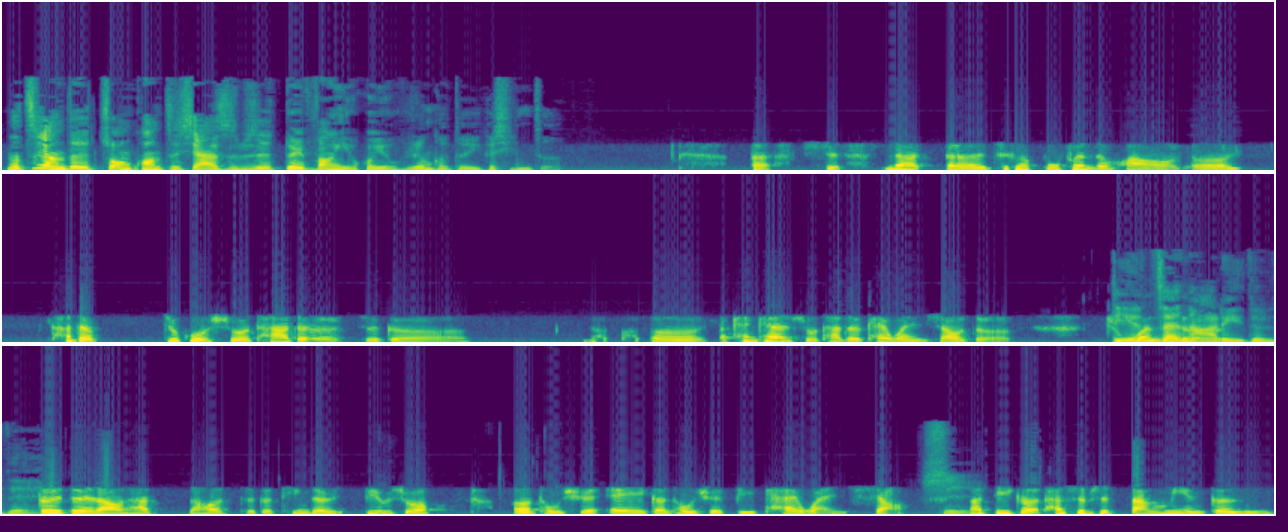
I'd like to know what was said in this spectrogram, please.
那这样的状况之下，是不是对方也会有任何的一个行责？呃，是，那呃这个部分的话哦，呃，他的。如果说他的这个，呃，要看看说他的开玩笑的主观的点在哪里，对不对？对对，然后他，然后这个听的人，比如说，呃，同学 A 跟同学 B 开玩笑，是。那第一个，他是不是当面跟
